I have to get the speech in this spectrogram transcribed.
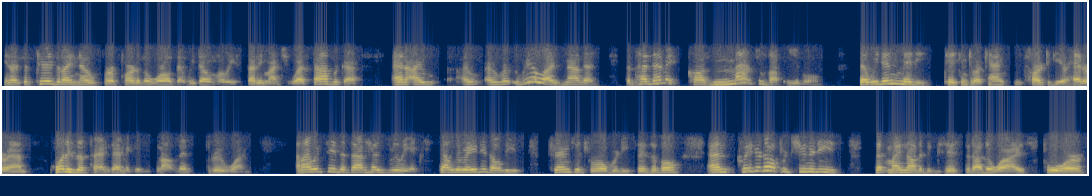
you know, it's a period that I know for a part of the world that we don't really study much, West Africa. And I, I, I re- realize now that the pandemic caused massive upheaval that we didn't maybe take into account. It's hard to get your head around what is a pandemic if it's not lived through one. And I would say that that has really accelerated all these trends which were already visible and created opportunities that might not have existed otherwise for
